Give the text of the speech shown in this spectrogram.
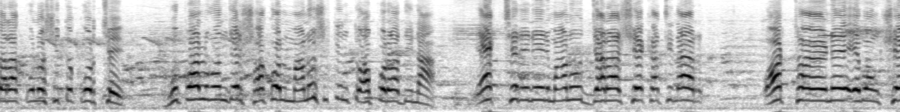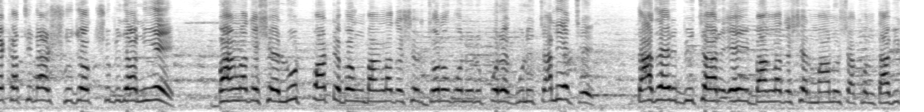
তারা কলুষিত করছে। গোপালগঞ্জের সকল মানুষ কিন্তু অপরাধী না। এক শ্রেণির মানুষ যারা শেখ হাসিনার অর্থায়নে এবং শেখ হাসিনার সুযোগ সুবিধা নিয়ে বাংলাদেশে লুটপাট এবং বাংলাদেশের জনগণের উপরে গুলি চালিয়েছে তাদের বিচার এই বাংলাদেশের মানুষ এখন দাবি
